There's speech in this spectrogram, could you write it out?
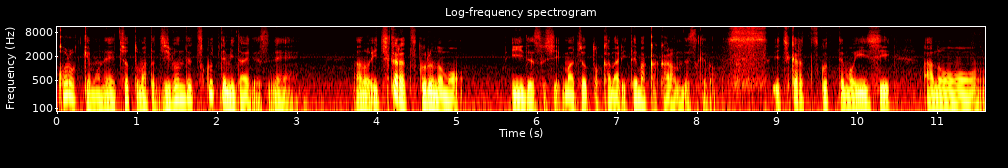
コロッケもねちょっとまた自分で作ってみたいですね。あの一から作るのもいいですしまあちょっとかなり手間かかるんですけど。一から作ってもいいしあのー、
